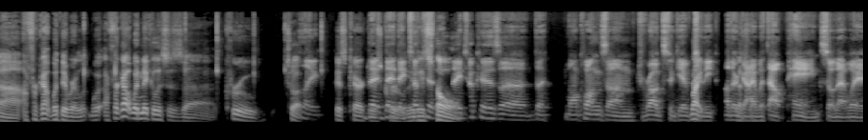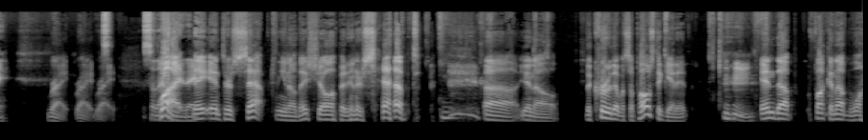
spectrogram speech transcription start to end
uh I forgot what they were I forgot what Nicholas's uh crew took Like his they, character's they, they they, took his, stole. they took his uh the Wong Kwang's um drugs to give to the other That's guy right. without paying, so that way, right right right. So that but way they, intercept you know they show up and intercept uh you know the crew that was supposed to get it Mhm. end up fucking up Wong-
